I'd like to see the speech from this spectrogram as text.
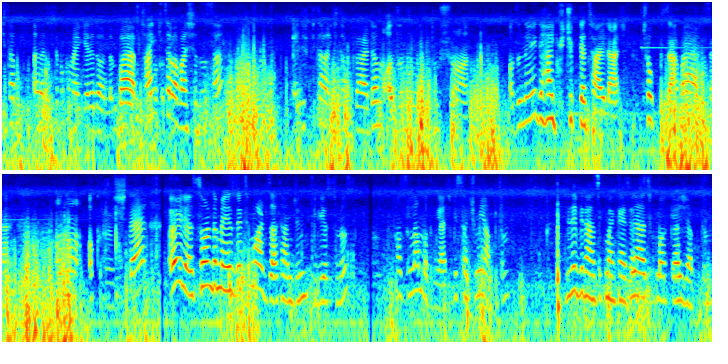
Kitap, evet kitap okumaya geri döndüm. Bayağı bir kitap Hangi okudum. kitaba başladın sen? Elif bir tane kitap verdi ama adını unuttum şu an. Adı neydi? Ha Küçük Detaylar. Çok güzel, bayağı güzel. Onu okudum işte. Öyle. Sonra da mezuniyetim vardı zaten dün biliyorsunuz. Hazırlanmadım gerçi. Bir saçımı yaptım. Bir de birazcık makyaj yaptın. Birazcık makyaj yaptım.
